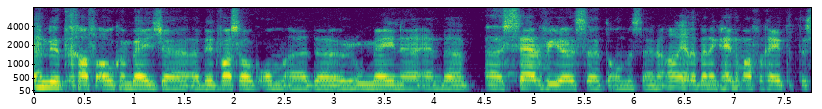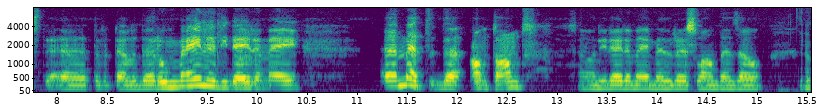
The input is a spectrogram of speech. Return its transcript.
En dit gaf ook een beetje, eh, dit was ook om eh, de Roemenen en de eh, Serviërs te ondersteunen. Oh ja, dat ben ik helemaal vergeten te, te vertellen. De Roemenen die deden mee met de Entente. Zo, die deden mee met Rusland en zo. Ja.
